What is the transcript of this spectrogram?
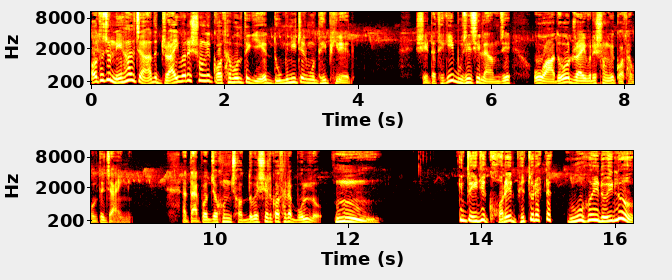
অথচ নেহাল চাঁদ ড্রাইভারের সঙ্গে কথা বলতে গিয়ে দু মিনিটের মধ্যেই ফিরে এলো। সেটা থেকেই বুঝেছিলাম যে ও আদৌ ড্রাইভারের সঙ্গে কথা বলতে যায়নি। আর তারপর যখন ছদ্মবেশের কথাটা বলল হুম। কিন্তু এই যে ঘরের ভেতর একটা কুয়ো হয়ে রইল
